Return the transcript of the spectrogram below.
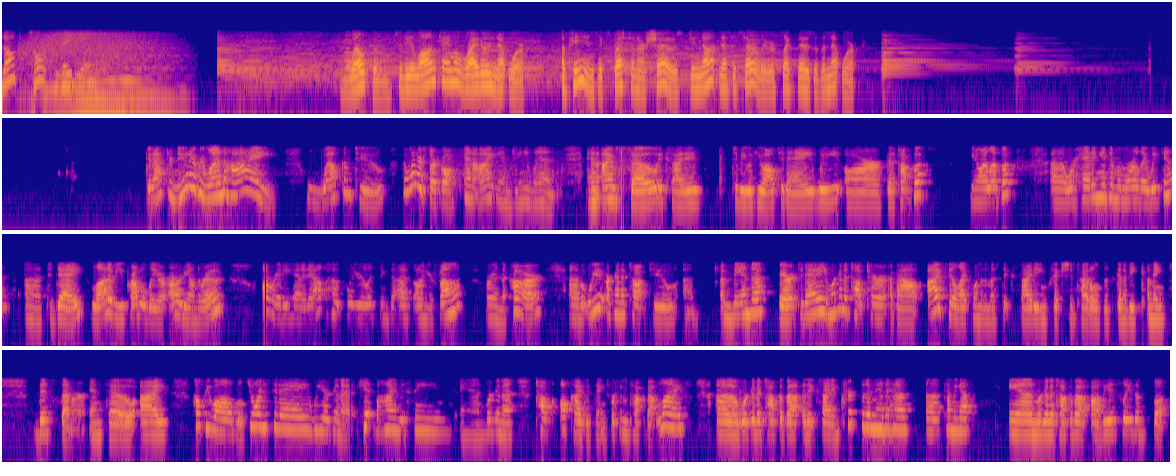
Blog Talk Radio. Welcome to the Along Came a Writer Network. Opinions expressed in our shows do not necessarily reflect those of the network. Good afternoon, everyone. Hi. Welcome to the Wynner Circle, and I am Jeane Wynn, and I'm so excited to be with you all today. We are going to talk books. You know, I love books. Uh, we're heading into Memorial Day weekend uh, today. A lot of you probably are already on the road, already headed out. Hopefully, you're listening to us on your phone or in the car. Uh, but we are going to talk to um, Amanda Barratt today, and we're going to talk to her about, I feel like, one of the most exciting fiction titles that's going to be coming this summer. And so I hope you all will join us today. We are going to hit behind the scenes and we're going to talk all kinds of things. We're going to talk about life. Uh, we're going to talk about an exciting trip that Amanda has uh, coming up. And we're going to talk about, obviously, the book.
